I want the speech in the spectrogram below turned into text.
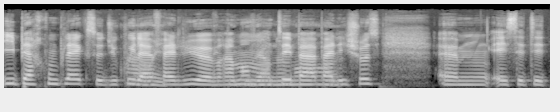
hyper complexe, du coup il Ah a oui. fallu Avec vraiment monter pas à pas les choses Euh, et c'était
